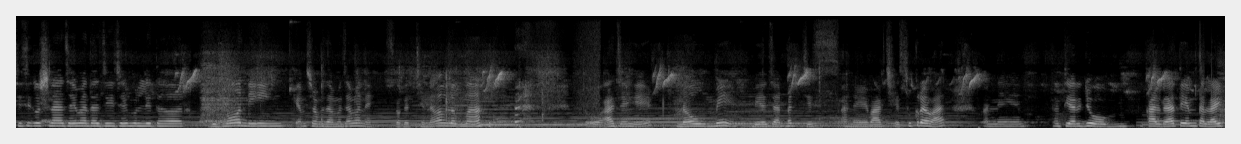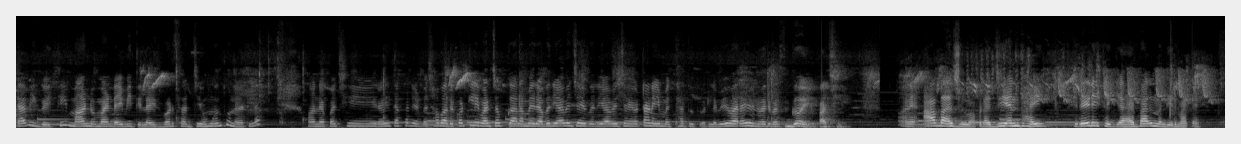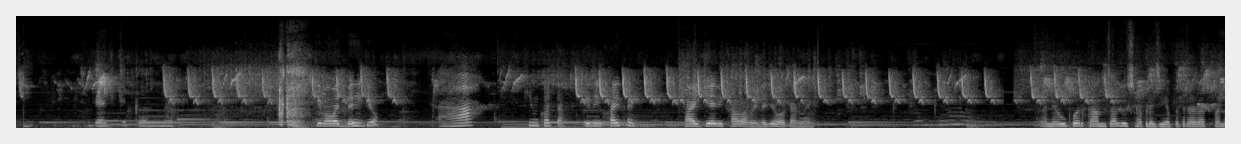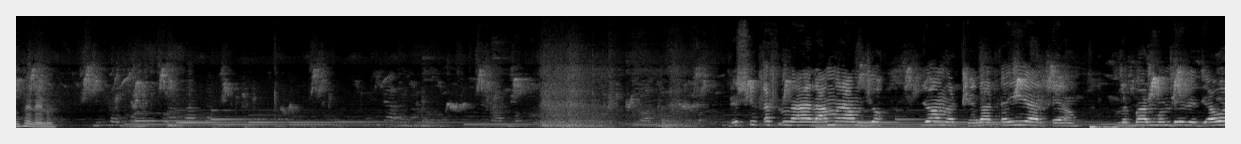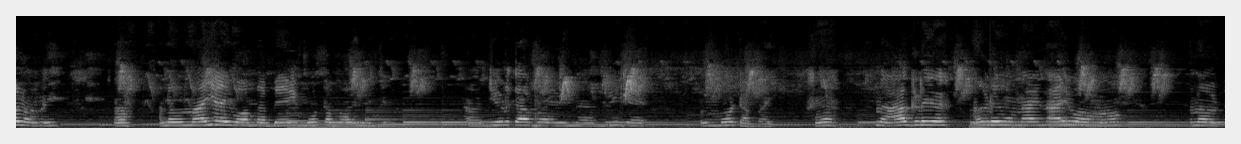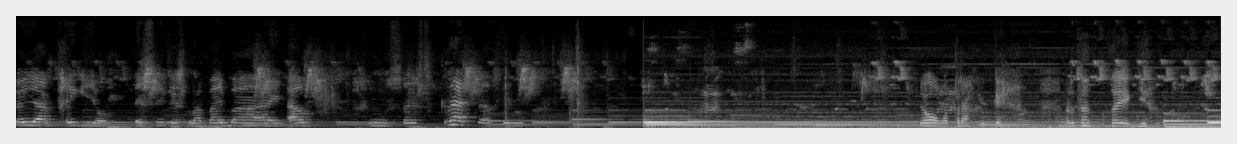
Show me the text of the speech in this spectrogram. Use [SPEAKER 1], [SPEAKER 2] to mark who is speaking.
[SPEAKER 1] જય શ્રી કૃષ્ણ, જય માતાજી, જય મુરલીધર. ગુડ મોર્નિંગ કેમ છો બધા મજામાં ને? સ્વાગત છે નવા બ્લોગમાં તો આજે હે નવ મે બે હજાર પચીસ અને વાર છે શુક્રવાર. અને અત્યારે જો કાલ રાતે એમ તો લાઇટ આવી ગઈ હતી, માંડ માંડ આવી હતી લાઇટ વરસાદ જેવું હતું ને એટલે. અને પછી રહીતા કરીને પછી સવારે કેટલી વાર ઝબકારા મેરા વરી આવે જાય વરી આવે જાય, અટાણે એમ જ થતું હતું એટલે બે વાર આવી ને વરી બસ ગઈ પાછી. અને આ બાજુ આપણા જીએનભાઈ રેડી થઈ ગયા હે બાલ મંદિર માટે. કેમ અવાજ બેસી ગયો?
[SPEAKER 2] હા.
[SPEAKER 1] કેમ કરતા? કેરી ખાઈ ખાઈ? ભાઈ કેરી ખાવા માંડે જો નહીં અને ઉપર કામ ચાલુ છે આપણે જે પતરા રાખવાનું છે ને એનું.
[SPEAKER 2] શ્રી કૃષ્ણ રામ રામ જો જો અમે ઠેલા તૈયાર છે આમ. અમે બાલ મંદિરે જવાનો નહીં અને હું નાઈ આવ્યો, અમે બે મોટા ભાઈ ને જીણકા ભાઈ ને બીજે મોટા ભાઈ. હે, અને આગળ આગળ હું નાઈ આવ્યો, હા. અને તૈયાર થઈ ગયો. Jai Shri Krishna, bye bye. આવ સબસ્ક્રાઇબ કરજો. વતરા ઓકે. અડધા થઈ ગયા.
